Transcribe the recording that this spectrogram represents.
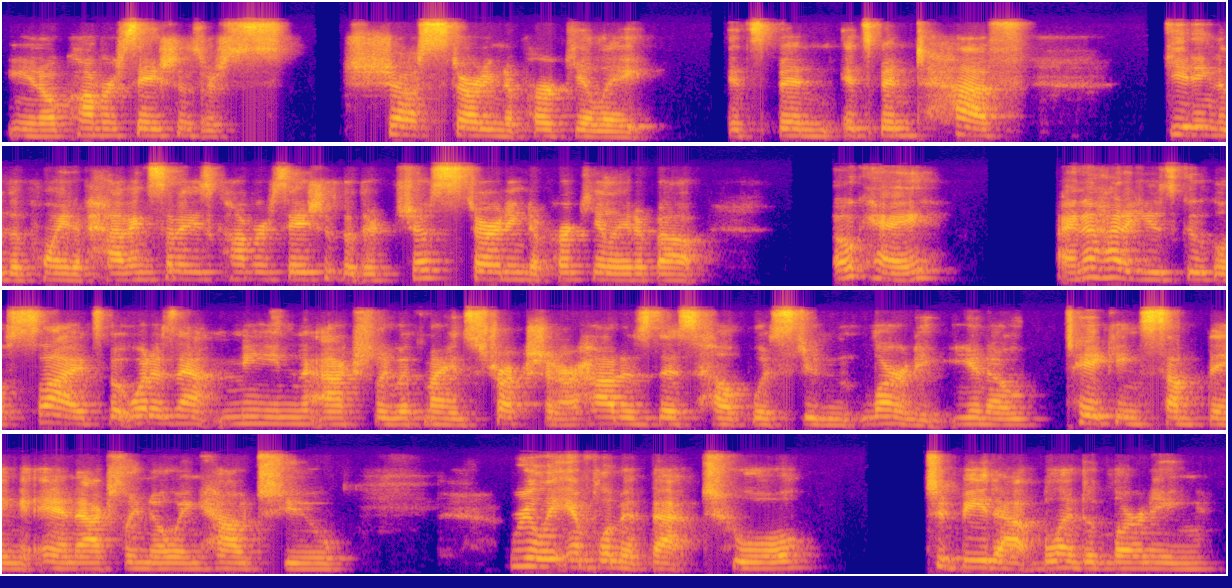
You know, conversations are just starting to percolate. It's been it's been tough getting to the point of having some of these conversations, but they're just starting to percolate about okay, I know how to use Google Slides, but what does that mean actually with my instruction? Or how does this help with student learning? You know, taking something and actually knowing how to really implement that tool to be that blended learning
